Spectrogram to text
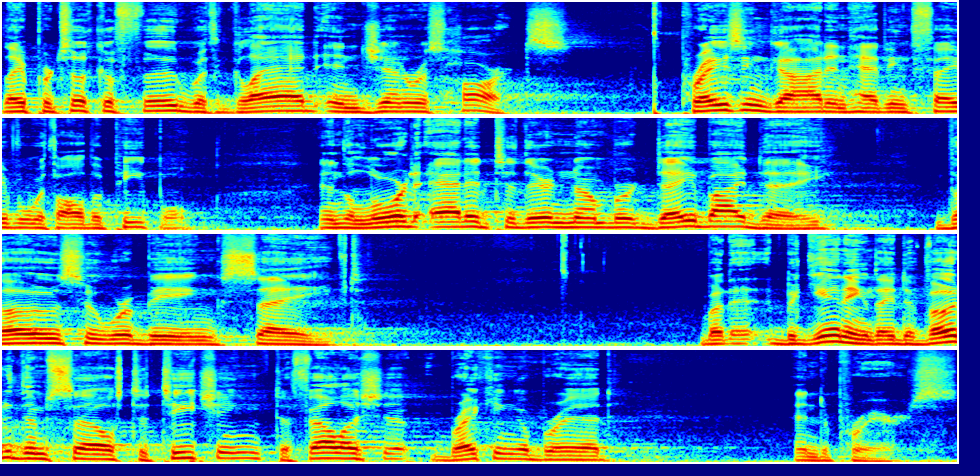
they partook of food with glad and generous hearts praising God and having favor with all the people. And the Lord added to their number day by day those who were being saved. But at the beginning, they devoted themselves to teaching, to fellowship, breaking of bread, and to prayers.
